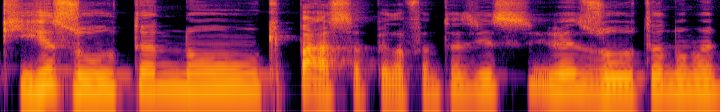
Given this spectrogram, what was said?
que resulta num. que passa pela fantasia, resulta numa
